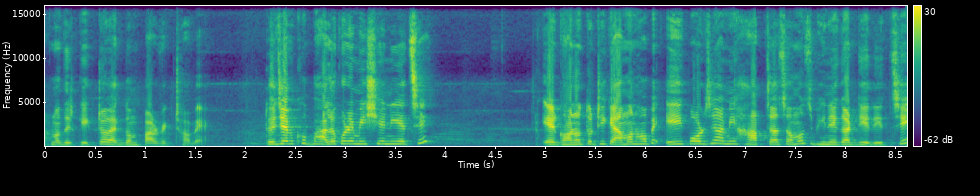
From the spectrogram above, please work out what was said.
আপনাদের কেকটাও একদম পারফেক্ট হবে। তো এই যে আমি খুব ভালো করে মিশিয়ে নিয়েছি। এর ঘনত্ব ঠিক এমন হবে, এই পর্যায়ে আমি হাফ চা চামচ ভিনেগার দিয়ে দিচ্ছি।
